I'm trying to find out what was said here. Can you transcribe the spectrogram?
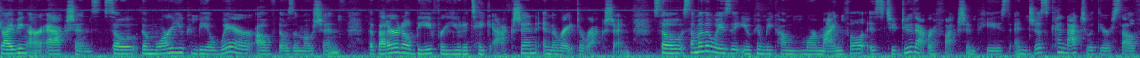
driving our actions. So, the more you can be aware of those emotions, the better it'll be for you to take action in the right direction. So, some of the ways that you can become more mindful is to do that reflection piece and just connect with yourself,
